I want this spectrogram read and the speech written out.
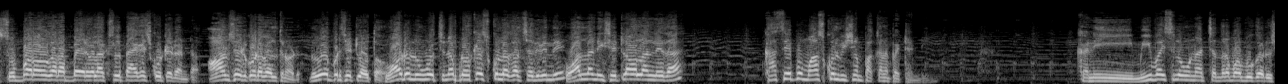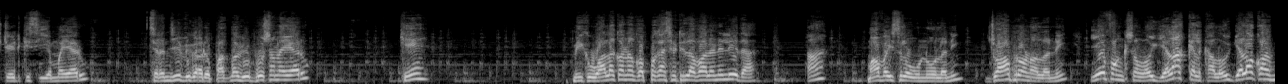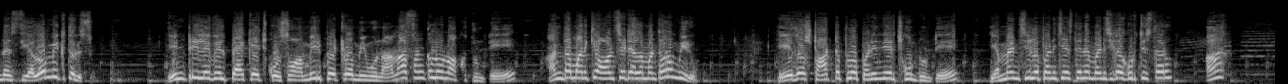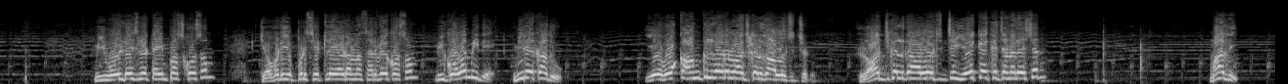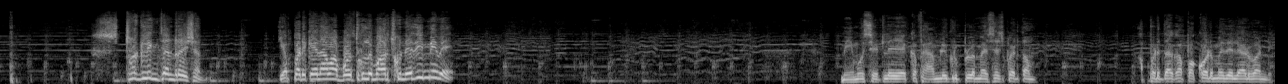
సుబ్బారావు గారు అబ్బాయి ఇరవై లక్షల ప్యాకేజ్ కొట్టాడంట. ఆన్ సైడ్ కూడా వెళ్తున్నాడు. నువ్వెప్పుడు సెటిల్ అవుతావు? వాడు నువ్వు వచ్చినప్పుడు ఒకే స్కూల్లో కలిసి చదివింది? వాళ్ళ నీకు సెటిల్ అవ్వాలని లేదా? కాసేపు మా స్కూల్ విషయం పక్కన పెట్టండి. కానీ మీ వయసులో ఉన్న చంద్రబాబు గారు స్టేట్కి సీఎం అయ్యారు? చిరంజీవి గారు పద్మ విభూషణ్ అయ్యారు? కే? మీకు వాళ్ళకన్నా గొప్పగా సెటిల్ అవ్వాలని లేదా? ఆ? మా వయసులో ఉన్నోళ్ళని జాబ్ రానోళ్ళని ఏ ఫంక్షన్లో ఎలా కెలకాలో ఎలా కాన్ఫిడెన్స్ తీయాలో మీకు తెలుసు. ఎంట్రీ లెవెల్ ప్యాకేజ్ కోసం అమీర్పేటలో మేము నానా సంఖ్యలో నాకుతుంటే అండమానికి ఆన్సైట్ వెళ్ళమంటారు మీరు. ఏదో స్టార్టప్లో పని నేర్చుకుంటుంటే ఎంఎన్సీలో పని చేస్తేనే మనిషిగా గుర్తిస్తారు? ఆ? మీ ఓల్డేజ్లో టైం పాస్ కోసం ఎవడు ఎప్పుడు సెటిల్ అయ్యాడన్న సర్వే కోసం మీ గోళ మీదే. మీరే కాదు. ఏ ఒక్క అంకుల్ గారు లాజికల్గా ఆలోచించాడు. లాజికల్గా ఆలోచించే ఏకైక జనరేషన్ మాది. స్ట్రగ్లింగ్ జనరేషన్ ఎప్పటికైనా మా బతుకులు మార్చుకునేది మేమే. మేము సెటిల్ అయ్యాక ఫ్యామిలీ గ్రూప్లో మెసేజ్ పెడతాం. అప్పటిదాకా పక్కోడి మీద వెళ్ళి అడవండి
